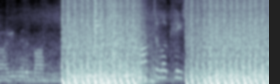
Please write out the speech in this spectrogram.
आगे मेरे पास Marked a location.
